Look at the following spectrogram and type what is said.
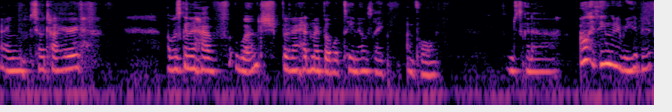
I'm so tired. I was gonna have lunch, but I had my bubble tea and I was like, I'm full. So I'm just gonna, oh, I think I'm gonna read a bit.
